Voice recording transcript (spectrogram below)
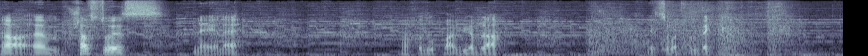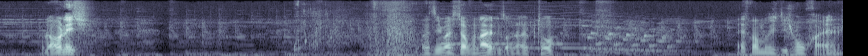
Ja, ähm, schaffst du es? Nee, nee. Na, versuch mal wir bla. Jetzt so was von weg. Oder auch nicht. Weiß nicht, was ich davon halten soll, Alpto. Erstmal muss ich dich hochheilen.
